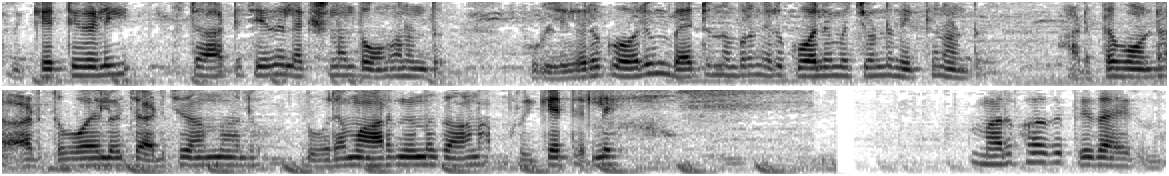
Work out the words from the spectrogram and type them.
ക്രിക്കറ്റ് കളി സ്റ്റാർട്ട് ചെയ്ത ലക്ഷണം തോന്നുന്നുണ്ട് പുള്ളി ഒരു കോലും ബാറ്റും നമ്പർ പറഞ്ഞൊരു കോലും വെച്ചുകൊണ്ട് നിൽക്കുന്നുണ്ട് അടുത്ത് പോണ്ട അടുത്ത് പോയാലോ വെച്ച് അടിച്ചു തന്നാലോ. ദൂരെ മാറി നിന്ന് കാണാം. ക്രിക്കറ്റ് അല്ലേ? മറുഭാഗത്ത് ഇതായിരുന്നു.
